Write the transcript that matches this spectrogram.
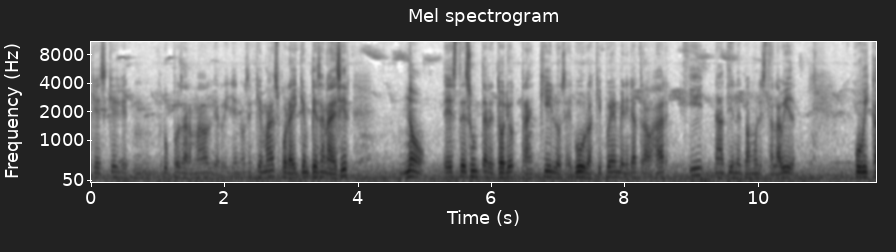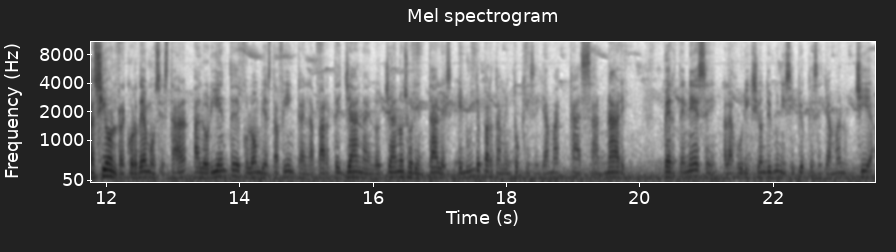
que es que mm, grupos armados, guerrilla y no sé qué más, por ahí que empiezan a decir, no, este es un territorio tranquilo, seguro, aquí pueden venir a trabajar y nadie les va a molestar la vida. Ubicación, recordemos, está al oriente de Colombia, esta finca, en la parte llana, en los llanos orientales, en un departamento que se llama Casanare. Pertenece a la jurisdicción de un municipio que se llama Nuchía.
